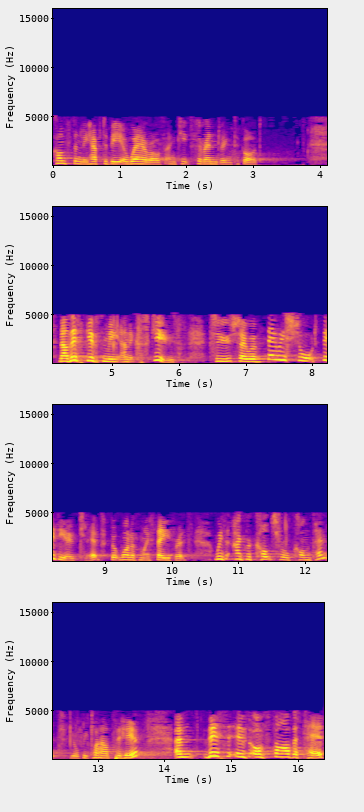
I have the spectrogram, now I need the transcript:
constantly have to be aware of and keep surrendering to God. Now, this gives me an excuse to show a very short video clip, but one of my favourites, with agricultural content, you'll be glad to hear. And this is of Father Ted,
